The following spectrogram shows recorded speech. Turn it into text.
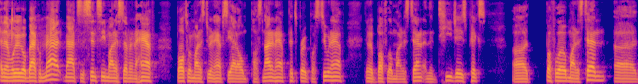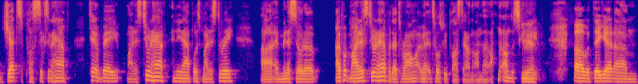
And then we're gonna go back with Matt. Matt's is Cincy minus seven and a half, Baltimore minus three and a half, Seattle plus nine and a half, Pittsburgh plus two and a half. Then we have Buffalo minus ten, and then TJ's picks: uh, Buffalo minus ten, uh, Jets plus six and a half, Tampa Bay minus two and a half, Indianapolis minus three, uh, and Minnesota. I put minus two and a half, but that's wrong. I mean, it's supposed to be plus down on the on the screen. Uh, but they get um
